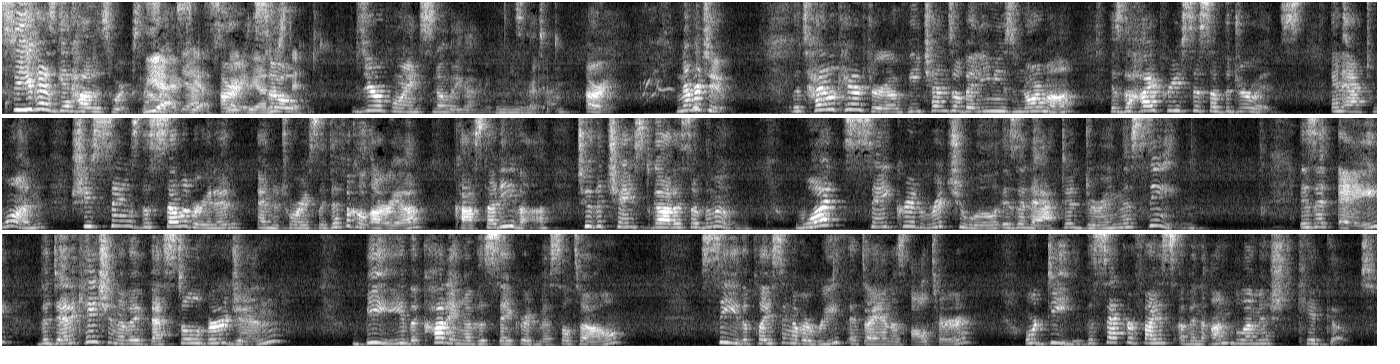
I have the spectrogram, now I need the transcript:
So you guys get how this works now, yes, right? yes, Yes. we, All right, we so- Zero points. Nobody got any points Right. that time. All right. Number two. The title character of Vincenzo Bellini's Norma is the high priestess of the Druids. In Act 1, she sings the celebrated and notoriously difficult aria, Casta Diva, to the chaste goddess of the moon. What sacred ritual is enacted during this scene? Is it A, the dedication of a Vestal Virgin? B, the cutting of the sacred mistletoe? C, the placing of a wreath at Diana's altar? Or D, the sacrifice of an unblemished kid goat?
